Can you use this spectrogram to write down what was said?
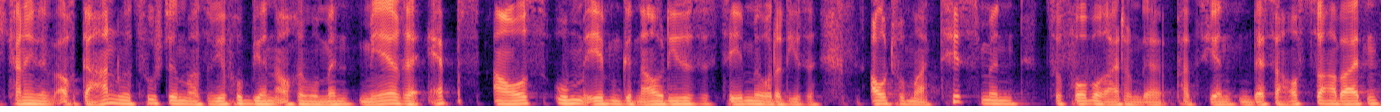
Ich kann Ihnen auch da nur zustimmen. Also wir probieren auch im Moment mehrere Apps aus, um eben genau diese Systeme oder diese Automatismen zur Vorbereitung der Patienten besser auszuarbeiten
